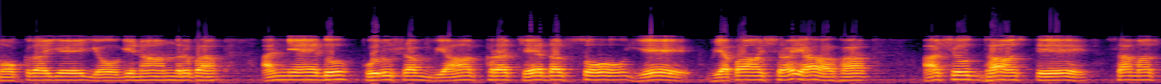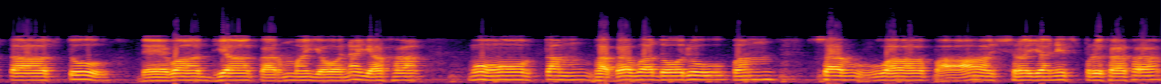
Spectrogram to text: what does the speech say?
मोक्तये योगिनां नृप अन्ये तु पुरुषव्याघ्रचेदसो ये व्यपाश्रयाः अशुद्धास्ते समस्तास्तु देवाध्या कर्मयोनयः मूर्तं भगवतो रूपं सर्वापाश्रयनिःस्पृहः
